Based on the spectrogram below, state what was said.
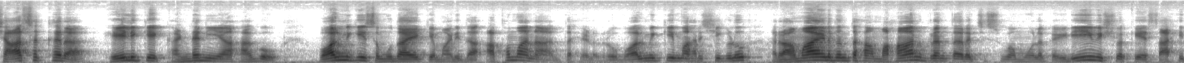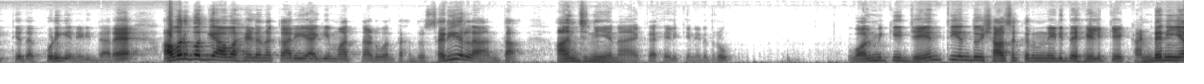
ಶಾಸಕರ ಹೇಳಿಕೆ ಖಂಡನೀಯ ಹಾಗೂ ವಾಲ್ಮೀಕಿ ಸಮುದಾಯಕ್ಕೆ ಮಾಡಿದ ಅಪಮಾನ ಅಂತ ಹೇಳಿದ್ರು. ವಾಲ್ಮೀಕಿ ಮಹರ್ಷಿಗಳು ರಾಮಾಯಣದಂತಹ ಮಹಾನ್ ಗ್ರಂಥ ರಚಿಸುವ ಮೂಲಕ ಇಡೀ ವಿಶ್ವಕ್ಕೆ ಸಾಹಿತ್ಯದ ಕೊಡುಗೆ ನೀಡಿದ್ದಾರೆ. ಅವರ ಬಗ್ಗೆ ಅವಹೇಳನಕಾರಿಯಾಗಿ ಮಾತನಾಡುವಂತಹದ್ದು ಸರಿಯಲ್ಲ ಅಂತ ಆಂಜನೇಯ ನಾಯಕ ಹೇಳಿಕೆ ನೀಡಿದರು. ವಾಲ್ಮೀಕಿ ಜಯಂತಿ ಎಂದು ಶಾಸಕರು ನೀಡಿದ ಹೇಳಿಕೆ ಖಂಡನೀಯ.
